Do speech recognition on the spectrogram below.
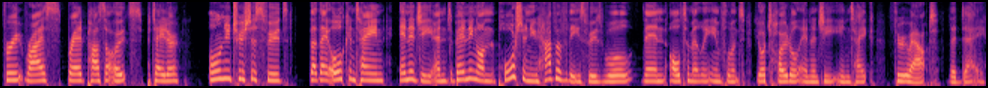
fruit, rice, bread, pasta, oats, potato, all nutritious foods, but they all contain energy. And depending on the portion you have of these foods, will then ultimately influence your total energy intake throughout the day.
